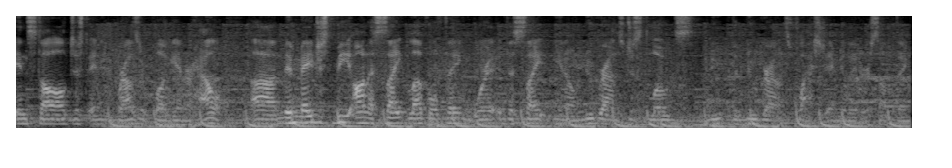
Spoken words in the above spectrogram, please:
install just any browser plugin or hell. Um, it may just be on a site level thing where the site, you know, Newgrounds just loads new, the Newgrounds Flash emulator or something.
